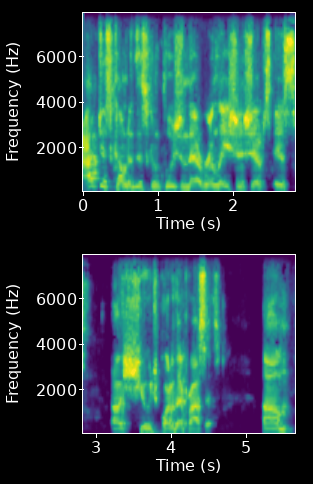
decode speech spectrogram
I've just come to this conclusion that relationships is a huge part of that process. Um,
